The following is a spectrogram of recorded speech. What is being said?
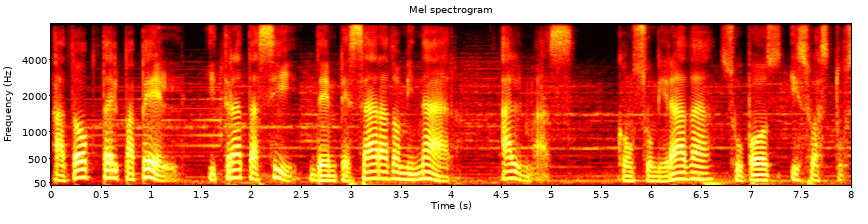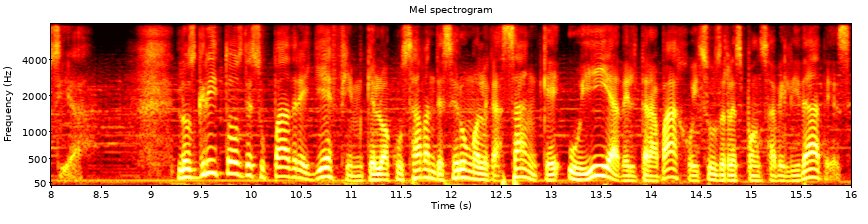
adopta el papel y trata así de empezar a dominar almas con su mirada, su voz y su astucia. Los gritos de su padre Yefim que lo acusaban de ser un holgazán que huía del trabajo y sus responsabilidades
